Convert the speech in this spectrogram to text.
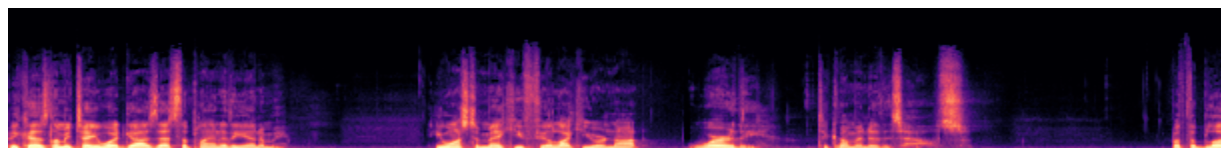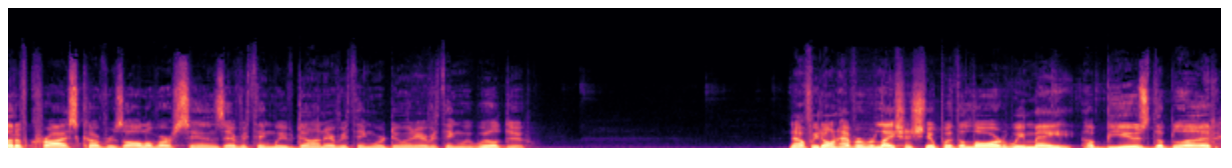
Because let me tell you what, guys, that's the plan of the enemy. He wants to make you feel like you are not worthy to come into this house. But the blood of Christ covers all of our sins, everything we've done, everything we're doing, everything we will do. Now, if we don't have a relationship with the Lord, we may abuse the blood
